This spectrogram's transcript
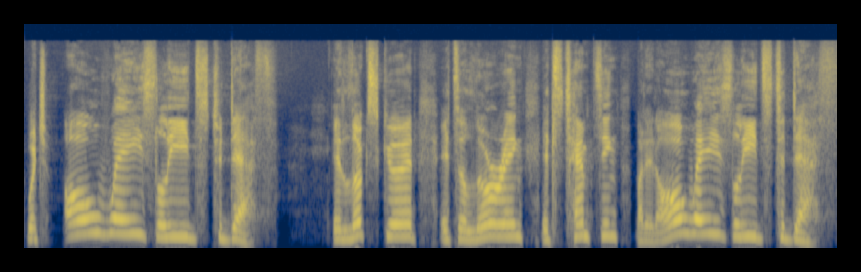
which always leads to death. It looks good, it's alluring, it's tempting, but it always leads to death.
